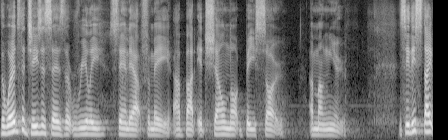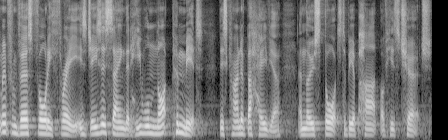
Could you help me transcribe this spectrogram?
The words that Jesus says that really stand out for me are, But it shall not be so among you. See, this statement from verse 43 is Jesus saying that he will not permit this kind of behavior and those thoughts to be a part of his church.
